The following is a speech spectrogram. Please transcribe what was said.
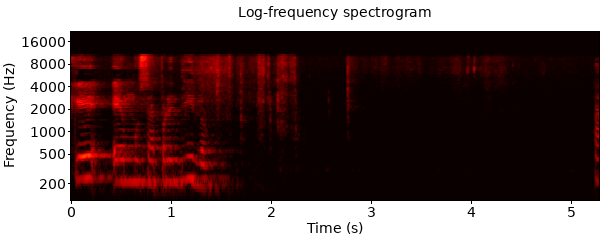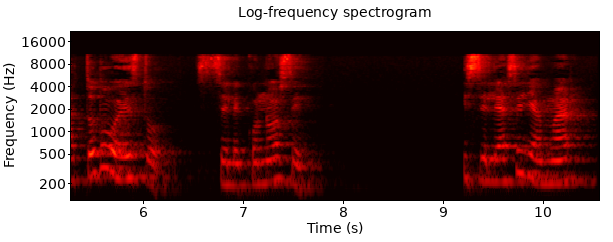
que hemos aprendido. A todo esto se le conoce y se le hace llamar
